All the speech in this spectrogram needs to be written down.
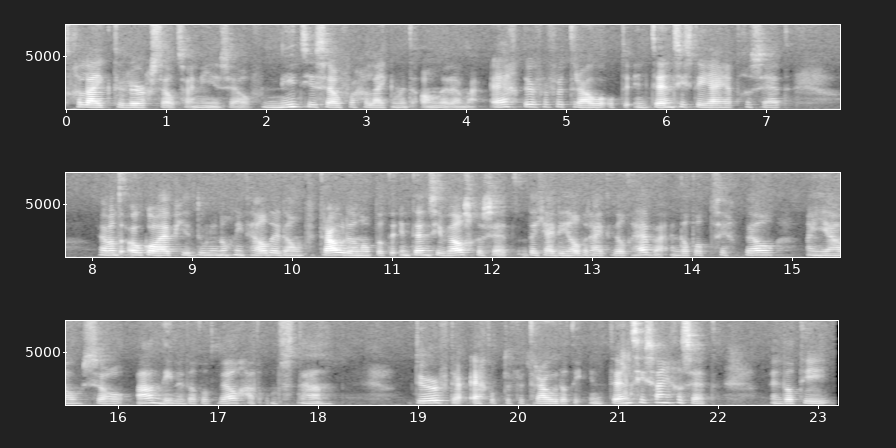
gelijk teleurgesteld zijn in jezelf. Niet jezelf vergelijken met anderen, maar echt durven vertrouwen op de intenties die jij hebt gezet. Ja, want ook al heb je doelen nog niet helder, dan vertrouw dan op dat de intentie wel is gezet dat jij die helderheid wilt hebben. En dat dat zich wel aan jou zal aandienen, dat dat wel gaat ontstaan. Durf daar echt op te vertrouwen dat die intenties zijn gezet en dat die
